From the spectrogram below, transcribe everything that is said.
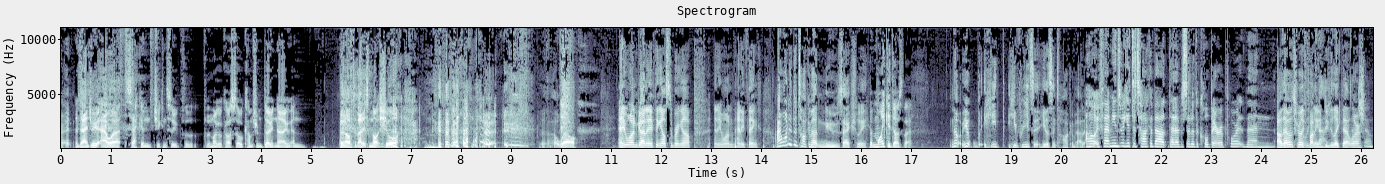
right. And Andrew, our second chicken soup for, for the Mugglecast Soul comes from Don't Know, and then after that it's Not Sure. Uh, well, anyone got anything else to bring up? Anyone, anything? I wanted to talk about news, actually. but Micah does that. No, you, but he he reads it. He doesn't talk about it. Oh, if that means we get to talk about that episode of the Colbert Report, then Oh, that I was really totally funny. Did you like that, with Laura? Show.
